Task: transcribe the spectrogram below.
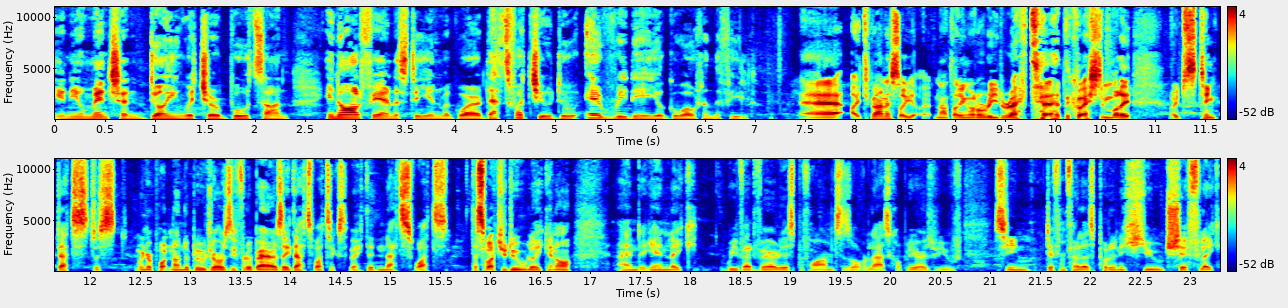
And you mentioned dying with your boots on. In all fairness to Ian Maguire, that's what you do every day. You go out on the field. Uh, to be honest, not that I'm going to redirect the question, but I, I just think that's just when you're putting on the blue jersey for the Barrs, like that's what's expected, and that's what's that's what you do, like you know. And again, like we've had various performances over the last couple of years. We've seen different fellas put in a huge shift, like.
